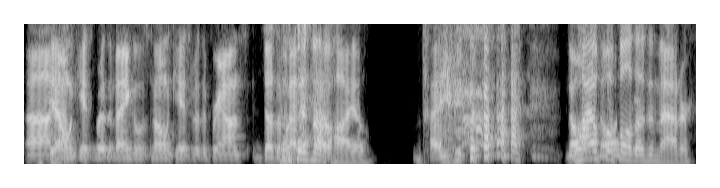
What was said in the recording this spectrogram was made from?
Uh, yeah. No one cares about the Bengals. No one cares about the Browns. It doesn't no matter. cares about Ohio. no, Ohio no football doesn't matter.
